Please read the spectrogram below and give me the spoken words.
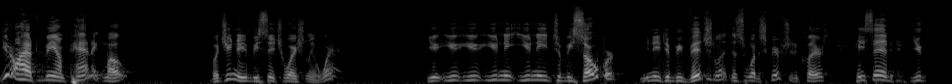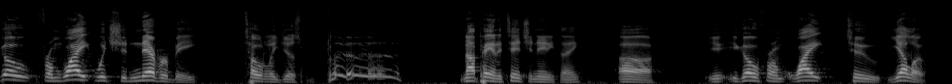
You don't have to be in panic mode, but you need to be situationally aware. You, you, you, you, need, you need to be sober. You need to be vigilant. This is what the scripture declares. He said, You go from white, which should never be totally just blah, not paying attention to anything. Uh, you, you go from white to yellow.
